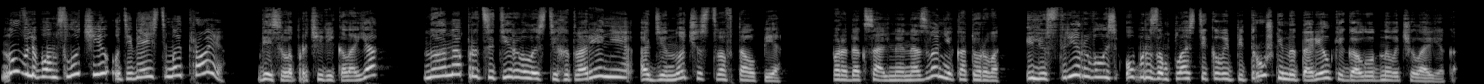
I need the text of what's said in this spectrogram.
«Ну, в любом случае, у тебя есть мы трое», — весело прочирикала я, но она процитировала стихотворение «Одиночество в толпе», парадоксальное название которого иллюстрировалось образом пластиковой петрушки на тарелке голодного человека.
